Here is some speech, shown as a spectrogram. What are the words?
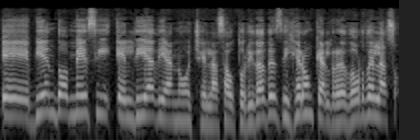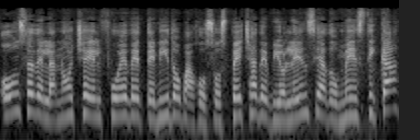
eh, viendo a Messi el día de anoche. Las autoridades dijeron que alrededor de las 11 de la noche él fue detenido bajo sospecha de violencia doméstica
